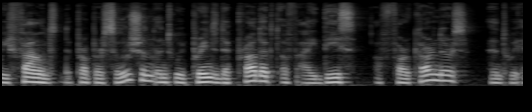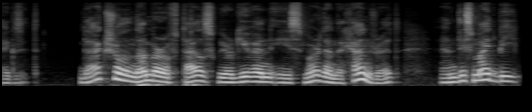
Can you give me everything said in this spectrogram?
we found the proper solution and we print the product of IDs of four corners and we exit. The actual number of tiles we are given is more than 100 and this might be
